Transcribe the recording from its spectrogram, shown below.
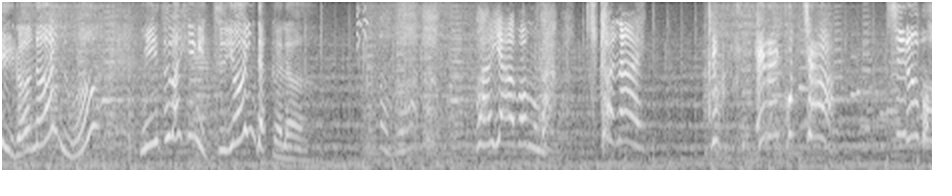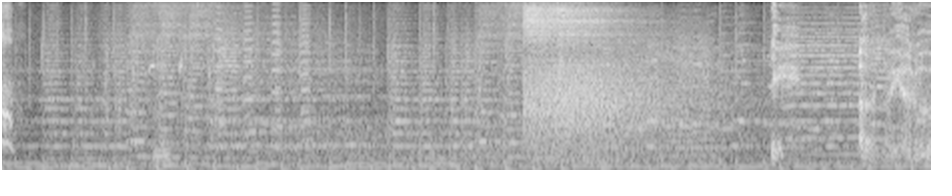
知らないの？水は火に強いんだから。ファイヤーボムが。効かない。えらいこっちゃ！シロボあの野郎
